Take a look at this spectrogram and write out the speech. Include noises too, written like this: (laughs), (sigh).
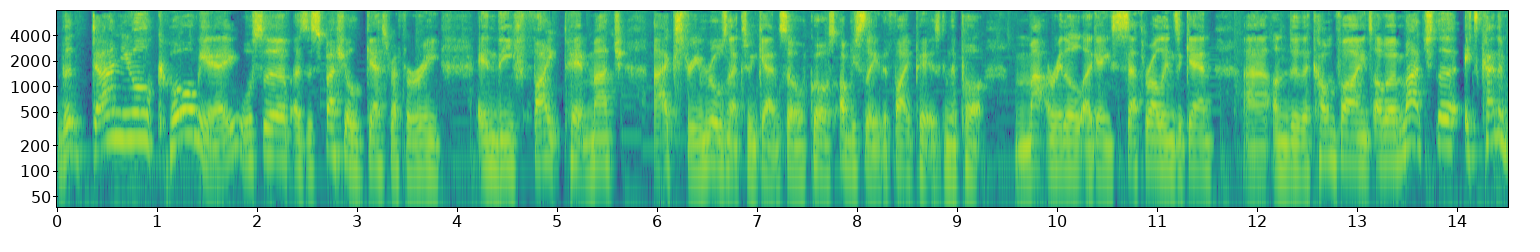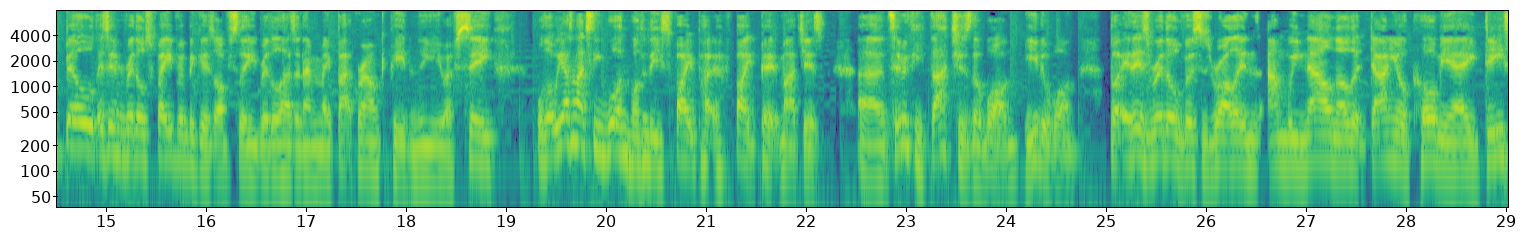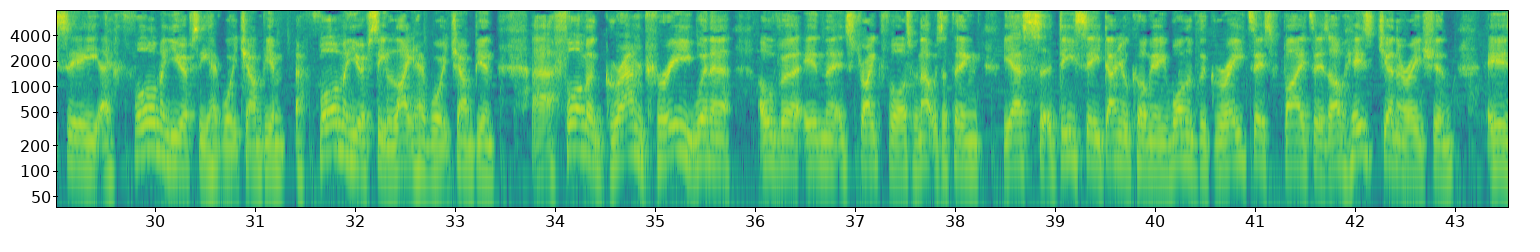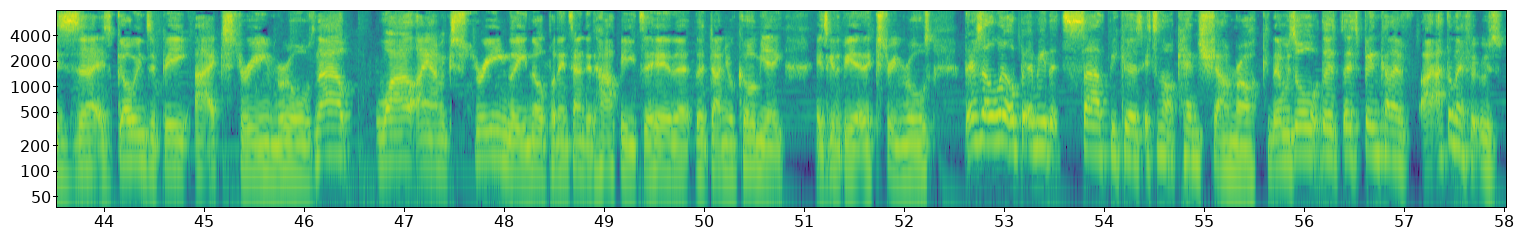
that Daniel Cormier will serve as a special guest referee in the Fight Pit match at Extreme Rules next weekend. So, of course, obviously, the Fight Pit is going to put Matt Riddle against Seth Rollins again uh, under the confines of a match that it's kind of billed is in Riddle's favour because obviously Riddle has an MMA background, competed in the UFC. Although he hasn't actually won one of these fight fight pit matches, uh, Timothy Thatcher's the one, either one. But it is Riddle versus Rollins, and we now know that Daniel Cormier, DC, a former UFC heavyweight champion, a former UFC light heavyweight champion, uh, a former Grand Prix winner over in in Strikeforce when that was a thing. Yes, DC Daniel Cormier, one of the greatest fighters of his generation, is uh, is going to be at Extreme Rules now while I am extremely, no pun intended, happy to hear that, that Daniel Cormier is going to be at Extreme Rules, there's a little bit of me that's sad because it's not Ken Shamrock. There was all, there, has been kind of, I, I don't know if it was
